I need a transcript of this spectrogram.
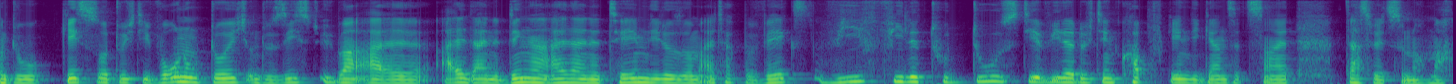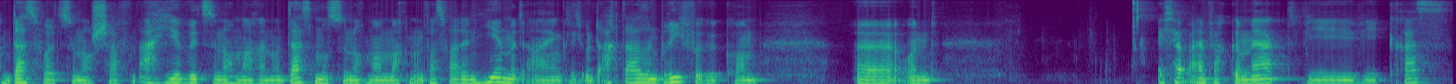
und du gehst so durch die Wohnung durch und du siehst überall all deine Dinge, all deine Themen, die du so im Alltag bewegst, wie viele To-Dos dir wieder durch den Kopf gehen die ganze Zeit. Das willst du noch machen, das wolltest du noch schaffen, ach, hier willst du noch mal ran und das musst du noch mal machen. Und was war denn hiermit eigentlich? Und ach, da sind Briefe gekommen. Äh, und ich habe einfach gemerkt, wie, wie krass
